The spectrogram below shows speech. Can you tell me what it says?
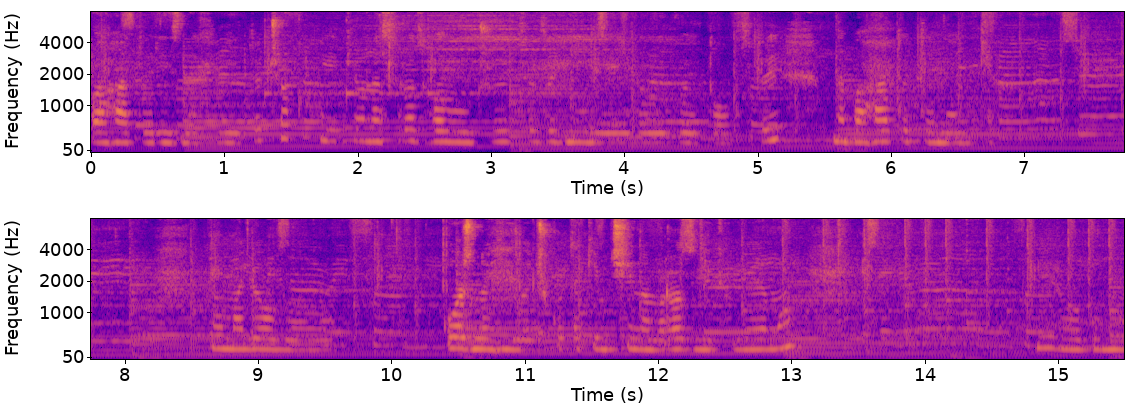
багато різних віточок, які у нас розгалуджуються з однієї великої товстої на багато тоненьких. Промальовуємо кожну гілочку таким чином розвітлюємо і робимо.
